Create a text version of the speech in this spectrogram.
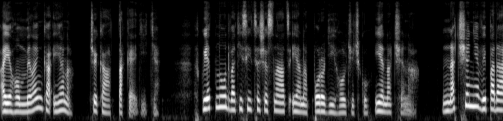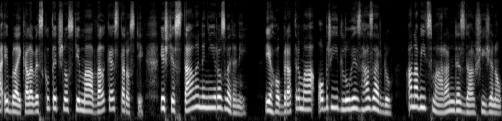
a jeho milenka Iana čeká také dítě. V květnu 2016 Iana porodí holčičku, je nadšená. Nadšeně vypadá i Blake, ale ve skutečnosti má velké starosti. Ještě stále není rozvedený. Jeho bratr má obří dluhy z hazardu a navíc má rande s další ženou.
